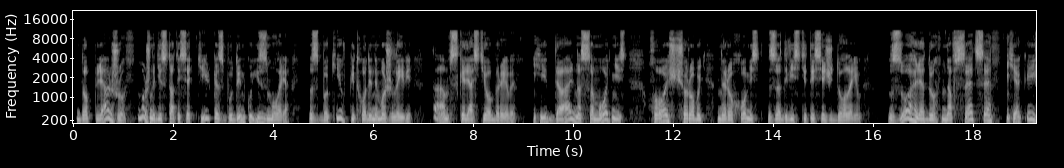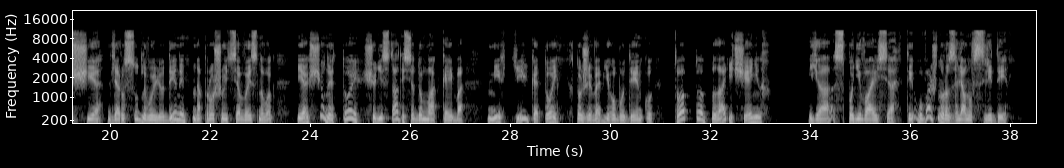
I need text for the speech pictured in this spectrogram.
До пляжу можна дістатися тільки з будинку із моря. З боків підходи неможливі, там скелясті обриви. Ідеальна самотність ось що робить нерухомість за 200 тисяч доларів. З огляду на все це, який ще для розсудливої людини напрошується висновок, якщо не той, що дістатися до Маккейба, міг тільки той, хто живе в його будинку, тобто Ларі Ченнінг. Я сподіваюся, ти уважно розглянув сліди.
